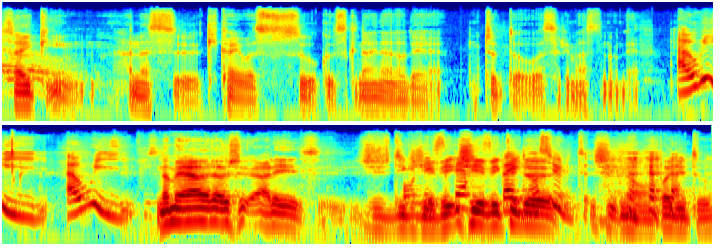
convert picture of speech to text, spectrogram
最近話す機会はすごく少ないなので ちょっと忘れますので Ah oui, ah oui. Non mais euh, je- allez, c'est- je, je dis On que j'y ai, vé- espère j'y ai que c'est pas vécu une de... insulte. j'ai- Non, pas du tout.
